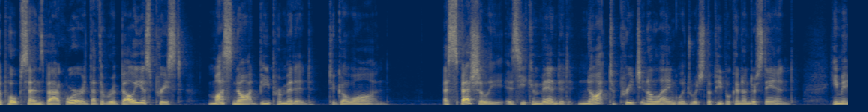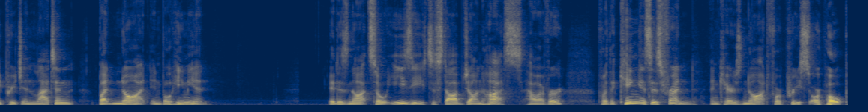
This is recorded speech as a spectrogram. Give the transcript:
the Pope sends back word that the rebellious priest must not be permitted to go on. Especially is he commanded not to preach in a language which the people can understand. He may preach in Latin, but not in Bohemian. It is not so easy to stop John Huss, however, for the king is his friend and cares not for priest or pope.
